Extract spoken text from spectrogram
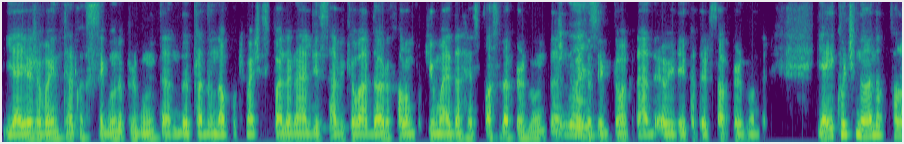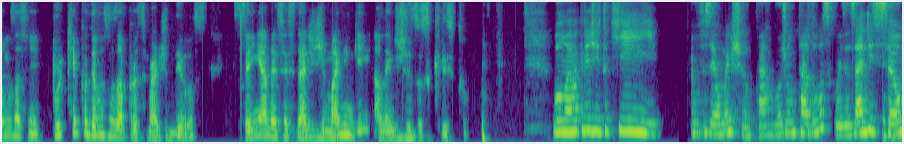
E aí eu já vou entrar com a segunda pergunta, para não dar um pouquinho mais de spoiler, né? Ali sabe que eu adoro falar um pouquinho mais da resposta da pergunta, mas eu tenho que tomar cuidado, eu irei fazer só a pergunta. E aí, continuando, falamos assim, por que podemos nos aproximar de Deus sem a necessidade de mais ninguém além de Jesus Cristo? Bom, eu acredito que eu vou fazer o merchan, tá? Vou juntar duas coisas, a lição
